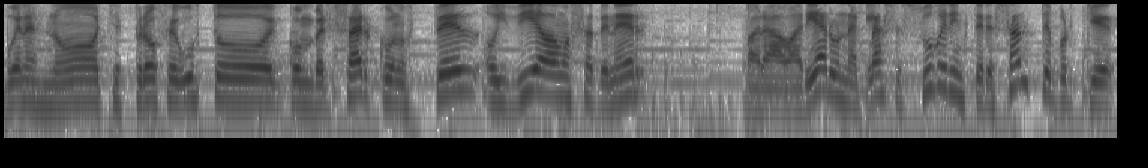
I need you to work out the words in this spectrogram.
Buenas noches, profe, gusto en conversar con usted. Hoy día vamos a tener, para variar, una clase súper interesante porque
